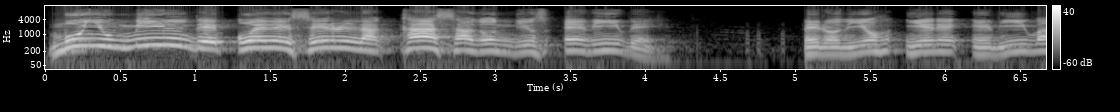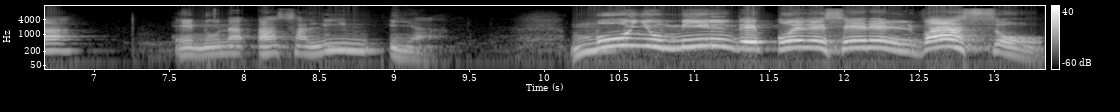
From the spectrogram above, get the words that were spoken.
Muy humilde puede ser la casa donde usted vive, pero Dios quiere que viva en una casa limpia. Muy humilde puede ser el vaso,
